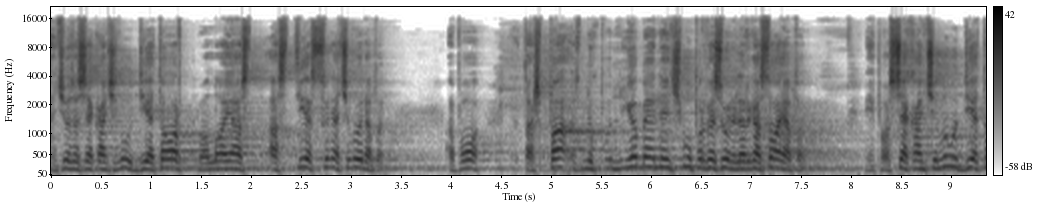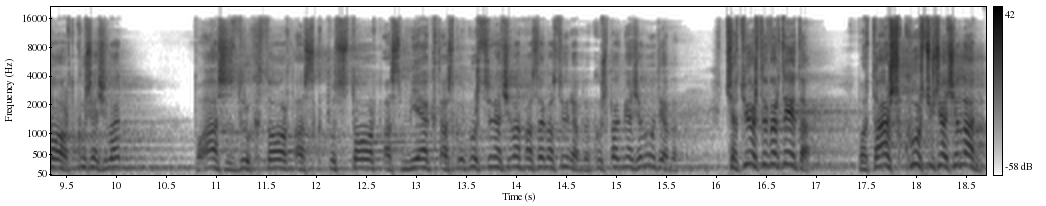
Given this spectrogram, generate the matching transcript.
Në qoftë se s'e kanë qelluar dietarët, vallahi as as të tjerët s'un e qellojnë atë. Apo tash pa nuk jo me nënçmu profesionin larg asaj apo. E po s'e kanë qelluar dietarët, kush e qellon? Po as zdrukthtarët, as këpuctarët, as mjekët, askush s'un e qellon pastaj pas tyne apo. Kush pa me e qelluar ti apo? Që aty është e vërteta. Po tash kush që e qellon?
